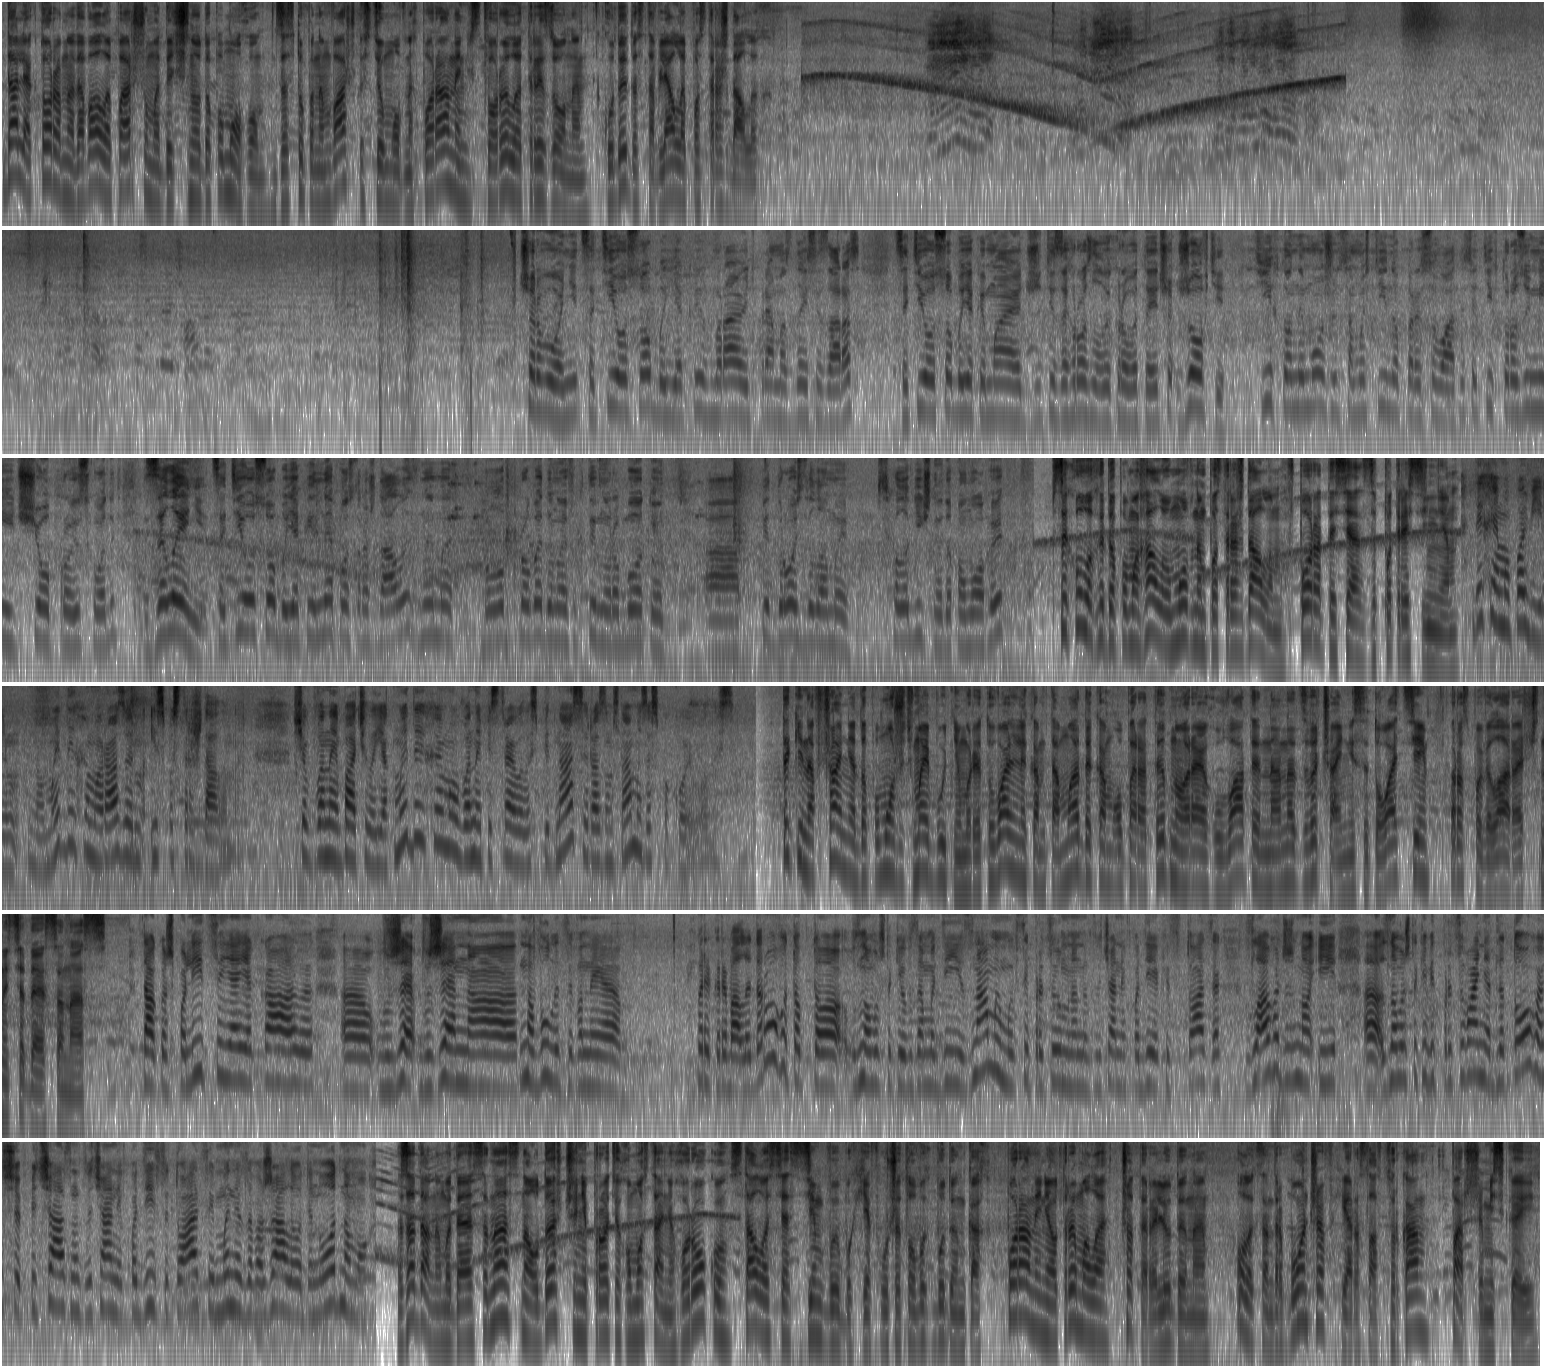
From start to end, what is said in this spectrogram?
Далі акторам надавали першу медичну допомогу. За ступенем важкості умовних поранень створили три зони, куди доставляли постраждалих. Червоні це ті особи, які вмирають прямо здесь і зараз. Це ті особи, які мають життєзагрозливі кровотечі. Жовті ті, хто не можуть самостійно пересуватися, ті, хто розуміють, що відбувається. Зелені це ті особи, які не постраждали. З ними було проведено ефективну роботу підрозділами психологічної допомоги. Психологи допомагали умовним постраждалим впоратися з потрясінням. Дихаємо повільно. Ми дихаємо разом із постраждалими. Щоб вони бачили, як ми дихаємо, вони підстраювались під нас і разом з нами заспокоювалися. Такі навчання допоможуть майбутнім рятувальникам та медикам оперативно реагувати на надзвичайні ситуації, розповіла речниця ДСНС. Також поліція, яка е, вже, вже на, на вулиці вони перекривали дорогу. Тобто, знову ж таки, взаємодії з нами ми всі працюємо на надзвичайних подіях і ситуаціях злагоджено. І е, знову ж таки відпрацювання для того, щоб під час надзвичайних подій ситуацій ми не заважали один одному. За даними ДСНС, на Одещині протягом останнього року сталося сім вибухів у житлових будинках. Поранення отримали чотири людини. Олександр Бончев, Ярослав Цуркан, перший міський.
